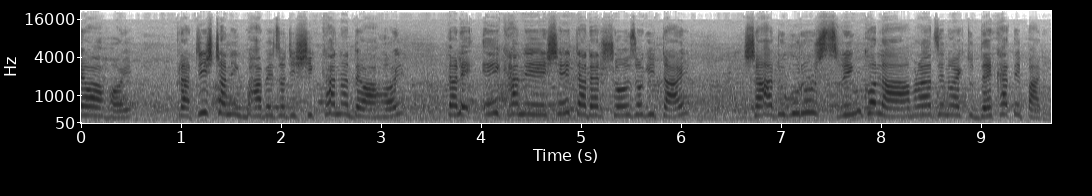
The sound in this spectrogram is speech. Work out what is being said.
দেওয়া হয়, প্রাতিষ্ঠানিকভাবে যদি শিক্ষা না দেওয়া হয়, তাহলে এইখানে এসে তাদের সহযোগিতায় সাধুগুরুর শৃঙ্খলা আমরা যেন একটু দেখাতে পারি।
